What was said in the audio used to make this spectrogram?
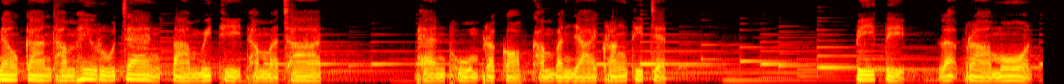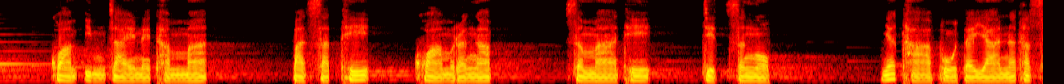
แนวการทำให้รู้แจ้งตามวิธีธรรมชาติ แผนภูมิประกอบคำบรรยายครั้งที่เจ็ดปีติและปราโมทความอิ่มใจในธรรมะ ปัสสัทธิ ความระงับ สมาธิ จิตสงบยถาภูตยานทัศ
